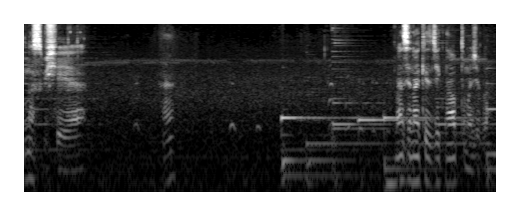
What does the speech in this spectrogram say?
Bu nasıl bir şey ya? Ben seni hak edecek ne yaptım acaba?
